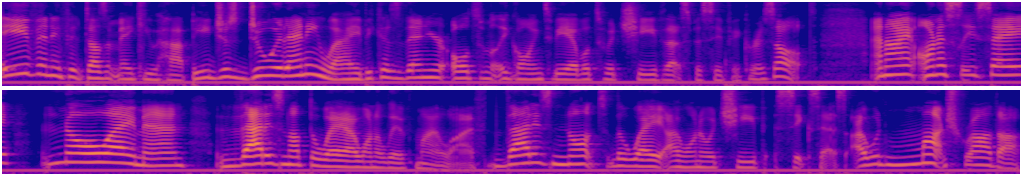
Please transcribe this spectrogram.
even if it doesn't make you happy, just do it anyway because then you're ultimately going to be able to achieve that specific result. And I honestly say, no way, man. That is not the way I want to live my life. That is not the way I want to achieve success. I would much rather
